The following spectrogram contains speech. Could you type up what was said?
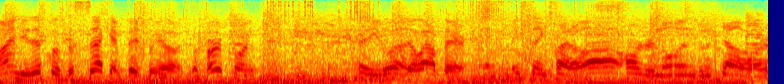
Mind you, this was the second fish we hooked. The first one Tell you still what, out there. these things fight a lot harder than the ones in the shallow water.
